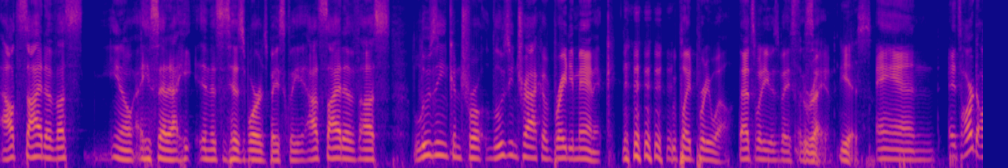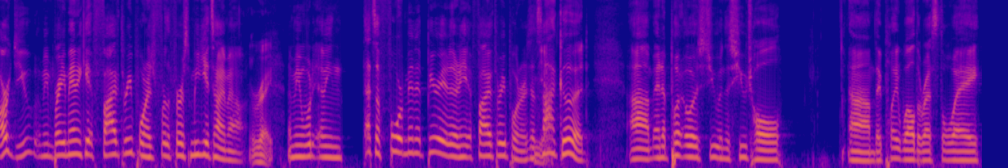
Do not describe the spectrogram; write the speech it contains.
outside of us, you know, he said, he, and this is his words basically, outside of us losing control, losing track of Brady Manek, we played pretty well. That's what he was basically saying. Yes. And it's hard to argue. I mean, Brady Manek hit five three pointers for the first media timeout. Right. I mean, what? I mean, that's a four minute period, and he hit five three pointers. That's not good. Um, and it put OSU in this huge hole. Um, they played well the rest of the way.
